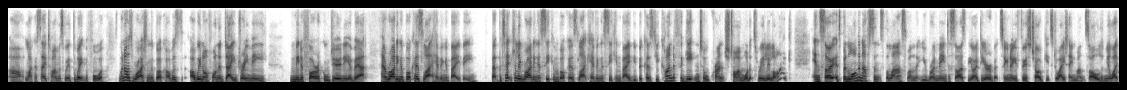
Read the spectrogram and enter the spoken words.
oh, like I say, time is weird. The week before, when I was writing the book, I was I went off on a daydreamy, metaphorical journey about how writing a book is like having a baby but particularly writing a second book is like having a second baby because you kind of forget until crunch time what it's really like. And so it's been long enough since the last one that you romanticize the idea of it. So, you know, your first child gets to 18 months old and you're like,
